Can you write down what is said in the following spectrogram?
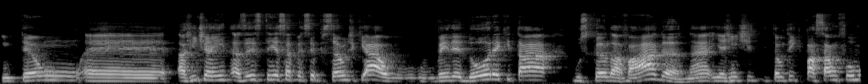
Então, é, a gente ainda, às vezes tem essa percepção de que ah, o, o vendedor é que está buscando a vaga, né? E a gente então tem que passar um formulário.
